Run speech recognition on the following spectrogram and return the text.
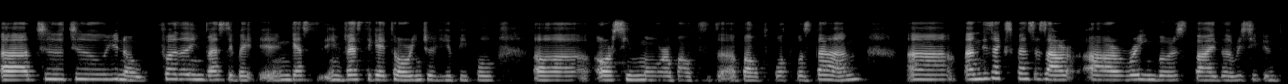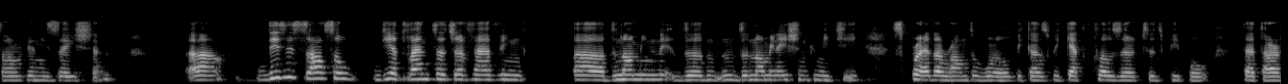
uh, to, to, you know, further investigate, investigate or interview people uh, or see more about, the, about what was done. Uh, and these expenses are, are reimbursed by the recipient organization. Uh, this is also the advantage of having uh, the, nomin the, the nomination committee spread around the world because we get closer to the people that are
